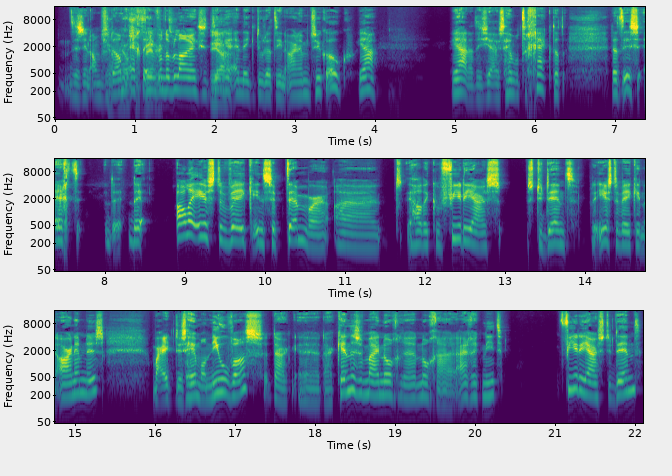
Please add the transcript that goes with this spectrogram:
dat is in Amsterdam echt een van de belangrijkste dingen. En ik doe dat in Arnhem natuurlijk ook. Ja, ja, dat is juist helemaal te gek. Dat, dat is echt de, de allereerste week in september eh, had ik een vierdejaars student, de eerste week in Arnhem dus, waar ik dus helemaal nieuw was. Daar, eh, daar kenden ze mij nog, eh, nog eigenlijk niet. Vierdejaars student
